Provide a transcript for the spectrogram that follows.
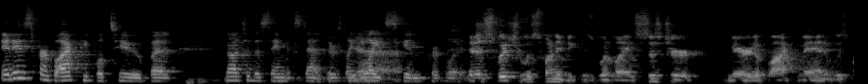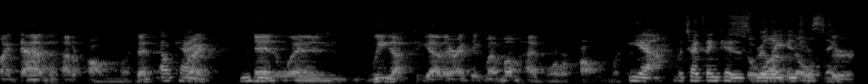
It is for black people too, but not to the same extent. There's like Yeah. light skin privilege. And it switched. It was funny because when my sister married a black man, it was my dad that had a problem with it, okay. right? Mhm. And when we got together, I think my mom had more of a problem with it. yeah, which I think is So really don't know if interesting.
